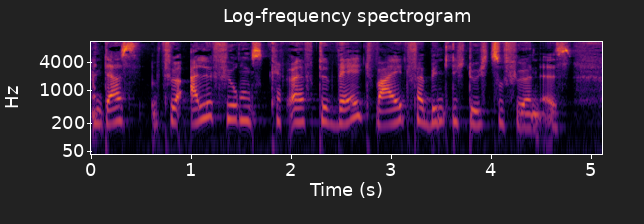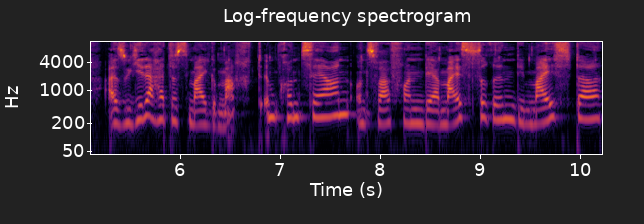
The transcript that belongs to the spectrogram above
das für alle Führungskräfte weltweit verbindlich durchzuführen ist. Also jeder hat das mal gemacht im Konzern und zwar von der Meisterin, dem Meister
